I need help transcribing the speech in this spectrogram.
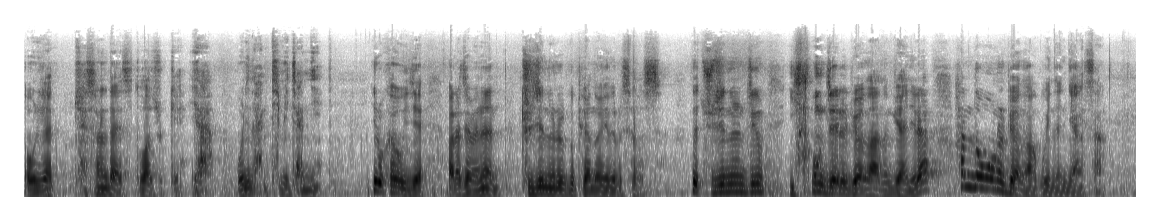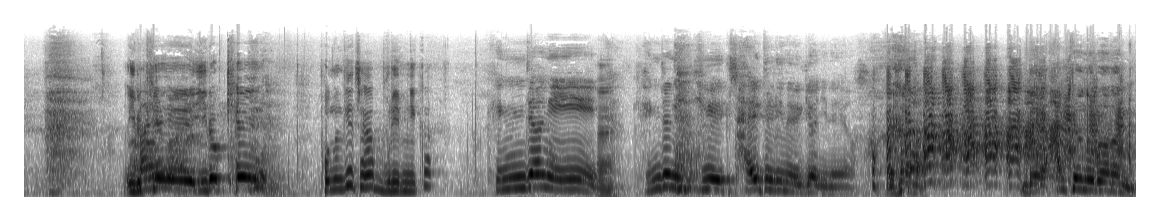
우리가 최선을 다해서 도와줄게. 야 우리는 한 팀이잖니. 이렇게 하고 이제 말하자면은 주진우를 그 변호인으로 세웠어. 근데 주진우는 지금 이동재를 변호하는 게 아니라 한동훈을 변호하고 있는 양상. 이렇게 이렇게 보는 게 제가 무리입니까? 굉장히 네. 굉장히 귀에 잘 들리는 의견이네요. 근데 한편으로는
